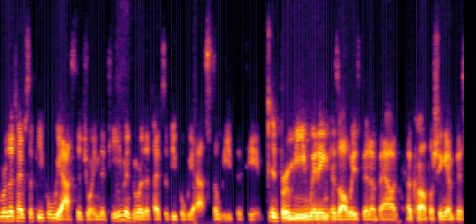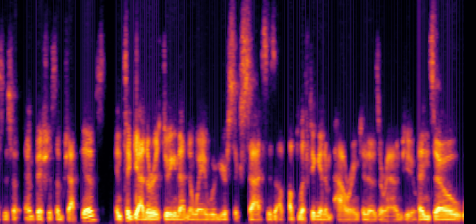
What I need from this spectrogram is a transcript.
who are the types of people we ask to join the team and who are the types of people we ask to leave the team. And for me, winning has always been about accomplishing ambitious, ambitious objectives. And together is doing that in a way where your success is uplifting and empowering to those around you. And so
